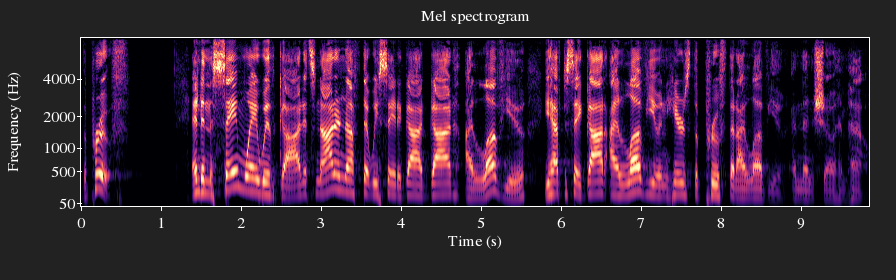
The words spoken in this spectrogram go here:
the proof. And in the same way with God, it's not enough that we say to God, God, I love you. You have to say, God, I love you, and here's the proof that I love you, and then show him how.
